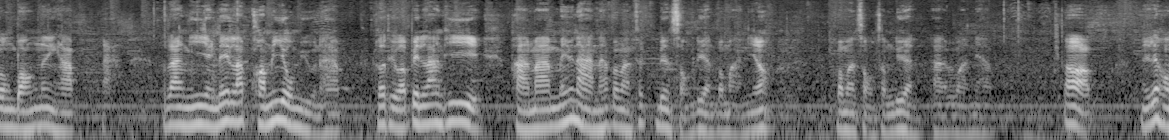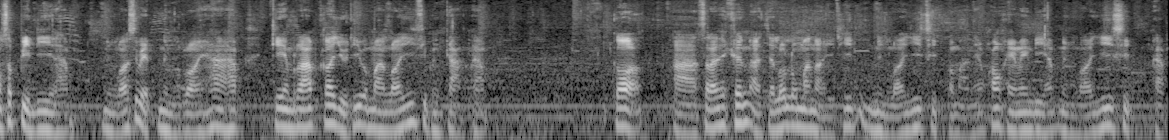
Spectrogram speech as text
ลงบองนั่นเองครับ ร่างนี้ยังได้รับความนิยมอยู่นะครับ ก็ถือว่าเป็นร่างที่ผ่านมาไม่นานนะประมาณสักเดือน 2 เดือนประมาณนี้เนาะประมาณ2อสเดือนอะไรประมาณนี้ครับก็ในเรื่องของสปีดดีนะครับ 111 105 ครับ เกมรับก็อยู่ที่ประมาณ 120กลางๆนะครับ ก็อ่าสไลด์เคิลอาจจะลดลงมาหน่อยอยู่ที่ 120 ประมาณนี้ความแข็งแรงดีครับ 120นะครับ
